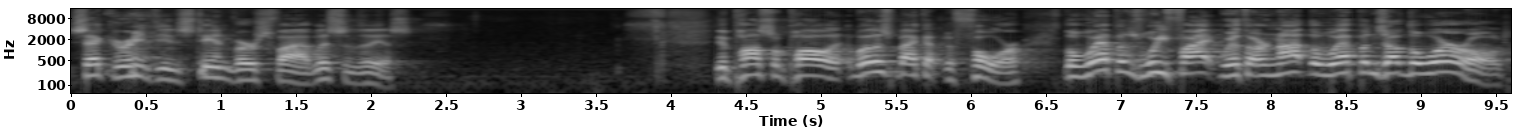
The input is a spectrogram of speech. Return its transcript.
2 Corinthians 10, verse 5. Listen to this. The Apostle Paul, well, let's back up to 4. The weapons we fight with are not the weapons of the world.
